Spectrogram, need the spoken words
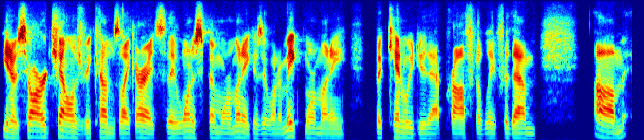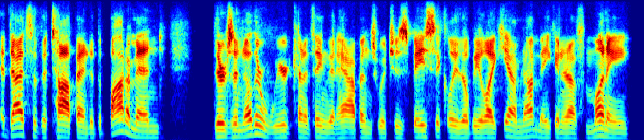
you know so our challenge becomes like all right so they want to spend more money because they want to make more money but can we do that profitably for them? Um, that's at the top end. At the bottom end there's another weird kind of thing that happens which is basically they'll be like yeah i'm not making enough money.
